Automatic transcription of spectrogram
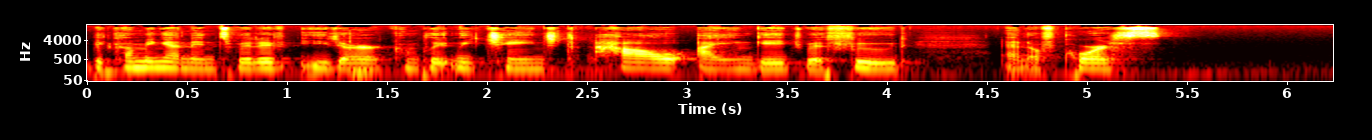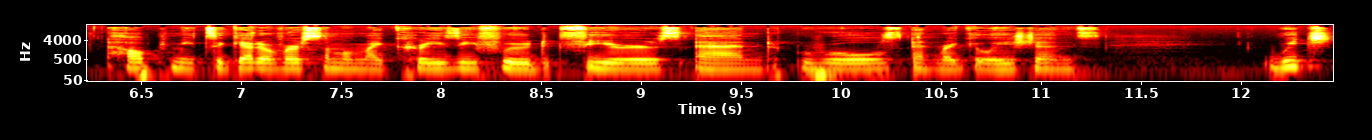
becoming an intuitive eater completely changed how I engage with food, and of course, helped me to get over some of my crazy food fears and rules and regulations, which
